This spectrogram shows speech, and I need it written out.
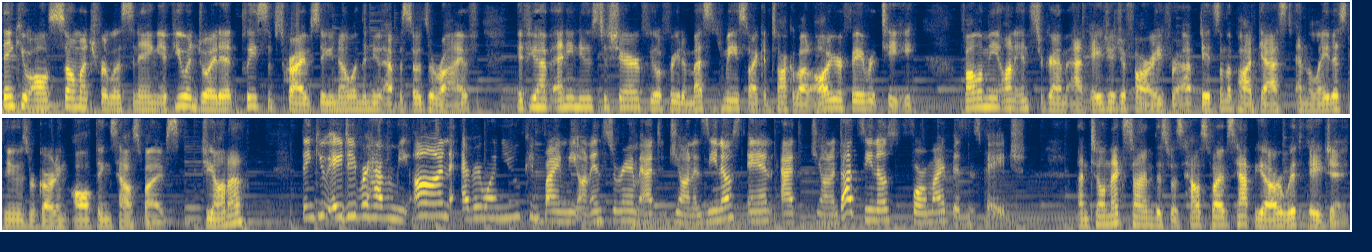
Thank you all so much for listening. If you enjoyed it, please subscribe so you know when the new episodes arrive. If you have any news to share, feel free to message me so I can talk about all your favorite tea. Follow me on Instagram at AJ Jafari for updates on the podcast and the latest news regarding all things Housewives. Gianna? Thank you, AJ, for having me on. Everyone, you can find me on Instagram at Gianna Zenos and at Gianna.Zenos for my business page. Until next time, this was Housewives Happy Hour with AJ.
